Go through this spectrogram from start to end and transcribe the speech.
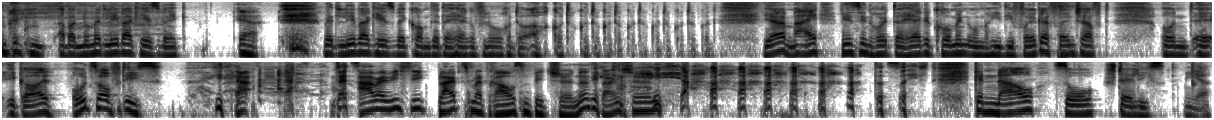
aber nur mit Leberkäse weg. Ja. Mit Leberkäse weg kommt er dahergeflogen. Du, ach Gott, oh Gott, oh Gott, oh Gott, oh Gott, oh Gott, oh Gott. Ja, Mai, wir sind heute dahergekommen, um hier die Völkerfreundschaft und äh, egal, Ozopftis. ja. Das, Aber wichtig, bleibt's mal draußen, bitteschön. Ne? Dankeschön. das ist echt, genau so stelle ich's mir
